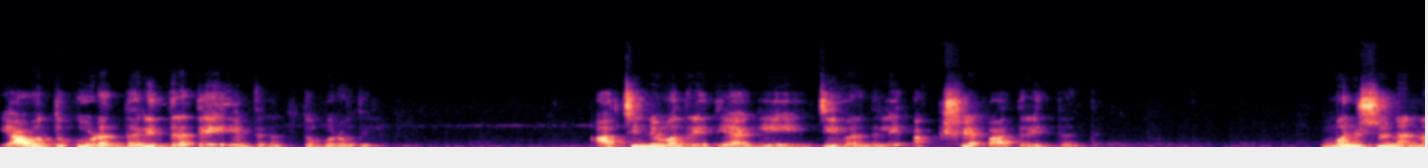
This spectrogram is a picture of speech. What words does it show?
ಯಾವತ್ತೂ ಕೂಡ ದರಿದ್ರತೆ ಎಂಬತಕ್ಕಂಥದ್ದು ಬರೋದಿಲ್ಲ. ಆ ಚಿಹ್ನೆ ಒಂದು ರೀತಿಯಾಗಿ ಜೀವನದಲ್ಲಿ ಅಕ್ಷಯ ಪಾತ್ರ ಇದ್ದಂತೆ. ಮನುಷ್ಯನನ್ನ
